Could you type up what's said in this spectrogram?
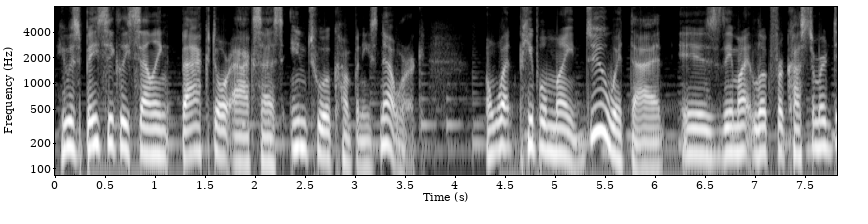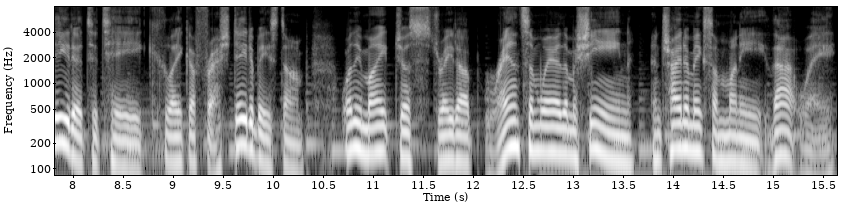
He was basically selling backdoor access into a company's network. And what people might do with that is they might look for customer data to take, like a fresh database dump, or they might just straight up ransomware the machine and try to make some money that way.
